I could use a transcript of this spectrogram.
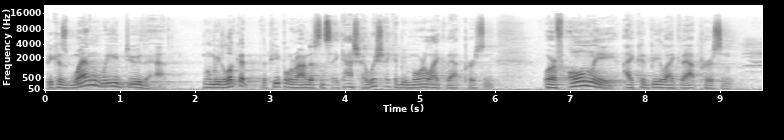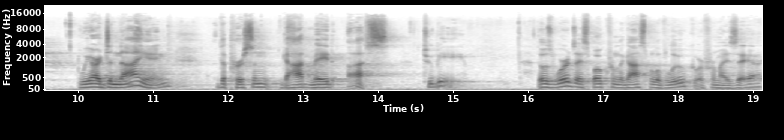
Because when we do that, when we look at the people around us and say, Gosh, I wish I could be more like that person, or if only I could be like that person, we are denying the person God made us to be. Those words I spoke from the Gospel of Luke or from Isaiah,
